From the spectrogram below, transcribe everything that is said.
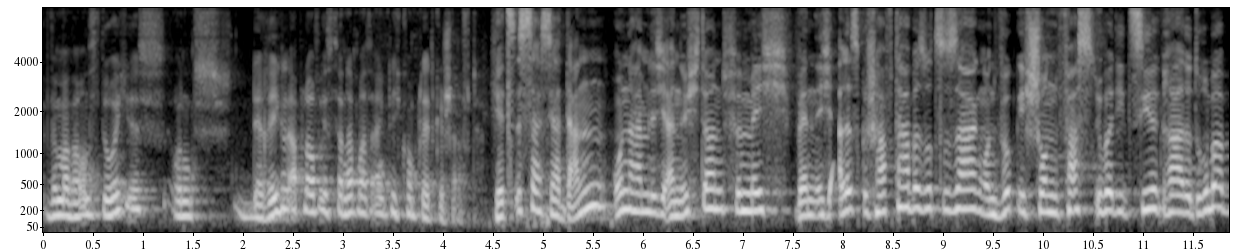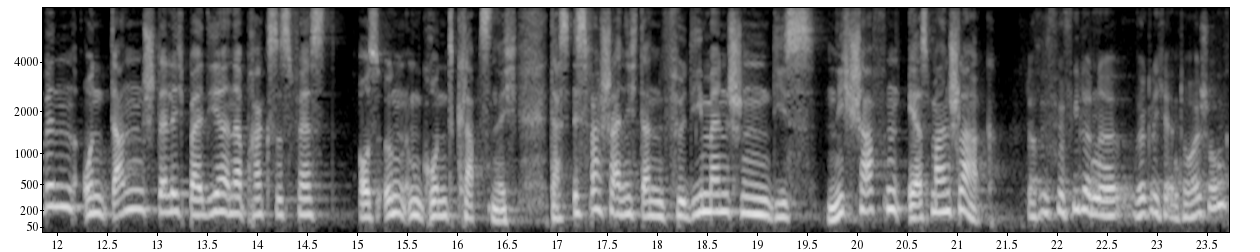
Wenn man bei uns durch ist und der Regelablauf ist, dann hat man es eigentlich komplett geschafft. Jetzt ist das ja dann unheimlich ernüchternd für mich, wenn ich alles geschafft habe sozusagen und wirklich schon fast über die Zielgerade drüber bin und dann stelle ich bei dir in der Praxis fest, aus irgendeinem Grund klappt's nicht. Das ist wahrscheinlich dann für die Menschen, die es nicht schaffen, erstmal ein Schlag. Das ist für viele eine wirkliche Enttäuschung.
